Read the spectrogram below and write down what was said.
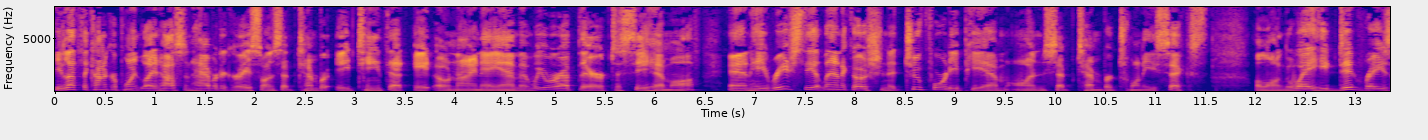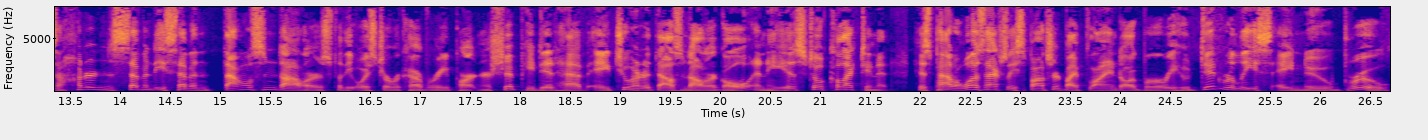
He left the Concord Point Lighthouse in Havre de Grace on September 18th at 8:09 a.m. and we were up there to see him off. And he reached the Atlantic Ocean at 2:40 p.m. on September 26th. Along the way, he did raise $177,000 for the Oyster Recovery Partnership. He did have a $200,000 goal, and he is still collecting it. His paddle was actually sponsored by Flying Dog Brewery, who did release a new brew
